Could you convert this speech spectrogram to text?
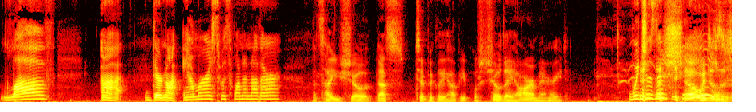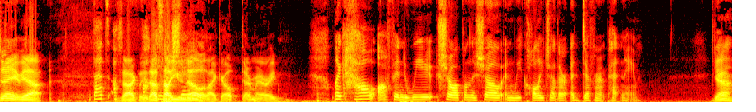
love. Uh, they're not amorous with one another, That's how you show. That's typically how people show they are married. which is a You shame. know, which is a shame. Yeah. That's a Exactly. That's how you know. Like, oh, they're married. Like, how often do we show up on the show and we call each other a different pet name? Yeah.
